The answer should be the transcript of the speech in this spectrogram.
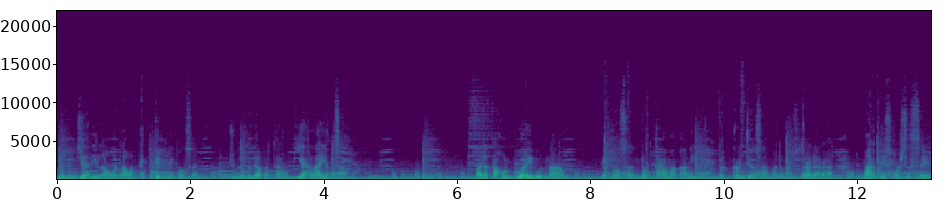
yang menjadi lawan-lawan akting Nicholson juga mendapatkan piala yang sama. Pada tahun 2006, Nicholson pertama kalinya bekerja sama dengan sutradara Martin Scorsese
